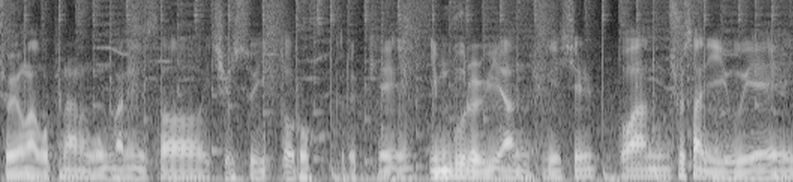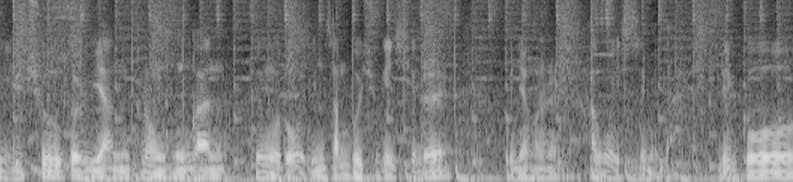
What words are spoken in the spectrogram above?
조용하고 편안한 공간에서 쉴 수 있도록 그렇게 인부를 위한 휴게실 또한 출산 이후에 유축을 위한 그런 공간 등으로 임산부 휴게실을 운영을 하고 있습니다. 그리고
